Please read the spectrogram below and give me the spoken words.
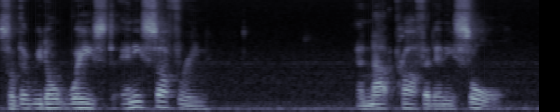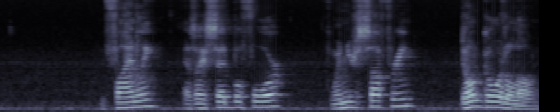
so that we don't waste any suffering and not profit any soul. And finally, as I said before, when you're suffering, don't go it alone.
